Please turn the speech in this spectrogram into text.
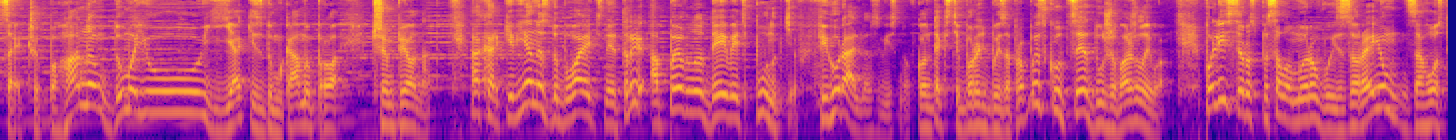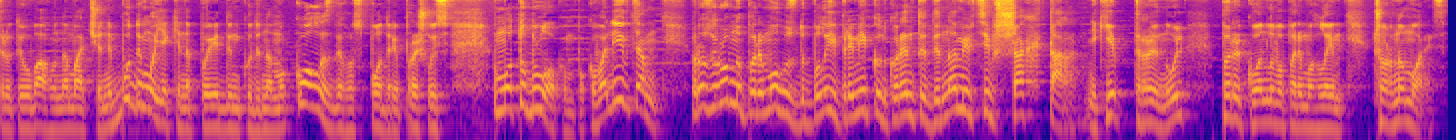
це чи погано? Думаю, як і з думками про чемпіонат. А харків'яни здобувають не 3, а певно 9 пунктів. Фігурально, звісно, в контексті боротьби за прописку це дуже важливо. Полісся розписало мирову із зорею. Загострювати увагу на матчі не будемо, як і на поєдинку Динамо Колес, де господарі пройшлись мотоблоком по ковалівцям. Розгромну перемогу здобули і прямі конкуренти динамівців Шахтар, які 3-0 переконливо перемогли Чорноморець.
